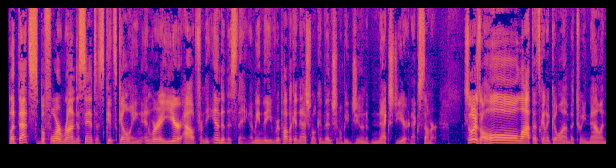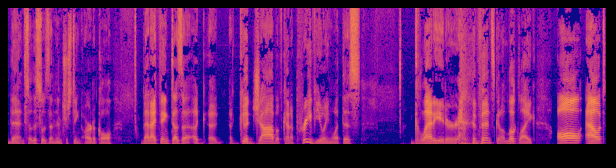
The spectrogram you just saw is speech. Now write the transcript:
But that's before Ron DeSantis gets going, and we're a year out from the end of this thing. I mean, the Republican National Convention will be June of next year, next summer. So there's a whole lot that's going to go on between now and then. So this was an interesting article that I think does a, a, a, a good job of kind of previewing what this gladiator event's going to look like. All out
